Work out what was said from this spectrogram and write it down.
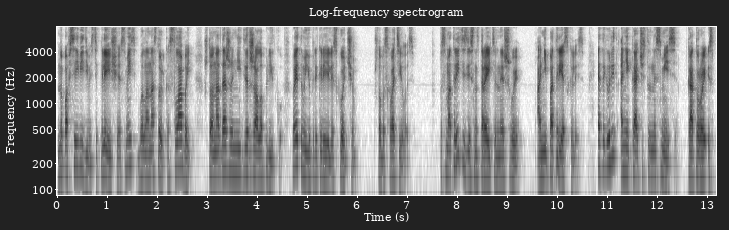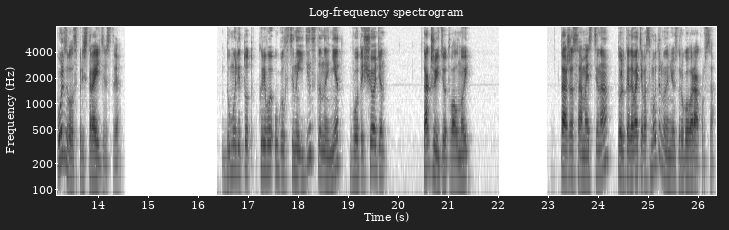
Но по всей видимости клеящая смесь была настолько слабой, что она даже не держала плитку, поэтому ее приклеили скотчем, чтобы схватилась. Посмотрите здесь на строительные швы. Они потрескались. Это говорит о некачественной смеси, которая использовалась при строительстве. Думали, тот кривой угол стены единственный? Нет, вот еще один. Также идет волной. Та же самая стена, только давайте посмотрим на нее с другого ракурса.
